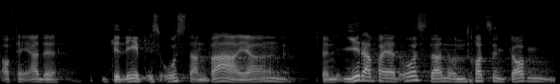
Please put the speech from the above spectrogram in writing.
auf der Erde gelebt? Ist Ostern wahr? Ja? Mhm. Ich meine, jeder feiert Ostern und trotzdem glauben,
